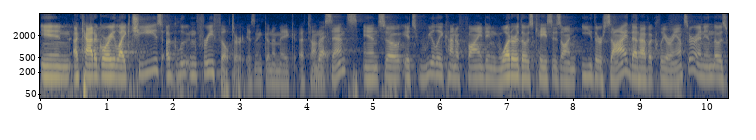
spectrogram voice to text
in a category like cheese, a gluten free filter isn't going to make a ton right. of sense. And so it's really kind of finding what are those cases on either side that have a clear answer, and in those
